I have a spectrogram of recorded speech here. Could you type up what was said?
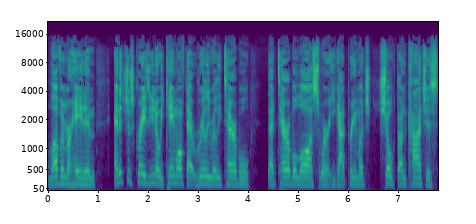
Love him or hate him, and it's just crazy. You know, he came off that really really terrible that terrible loss where he got pretty much choked unconscious.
